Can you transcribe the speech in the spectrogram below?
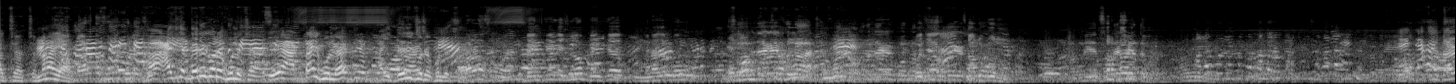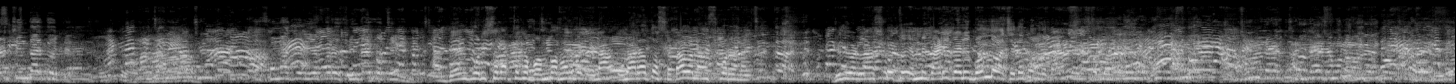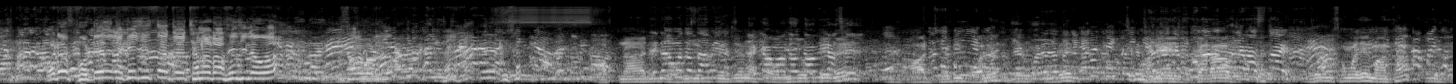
আচ্ছা আচ্ছা না ইয়ার হ্যাঁ আজকে দেরি করে খুলেছে। এ আটটাই খুলে। আজ দেরি করে খুলেছে। ব্যাংকে গেছিল ব্যাংকে ম্যানেজার বাবু সব জায়গায় খোলা আছে চালু করুন। সরকারি তো। গাড়ির চিন্তাই তো এটা। সমাজে ইয়ে ব্যাংক পরিষেবা থেকে বন্ধ থাকবে না ওনারা তো সেটাও অ্যানাউন্স করে নাই। যদি অ্যানাউন্স করতো এমনি গাড়ি টাড়ি বন্ধ আছে দেখুন গাড়ি সব বন্ধ। ওটা ফুটেজ রেখেছিস তো, যে ছেলেটা আসেছিল ও? আপনারা যদি একটা অভিযোগ দেবেন, আর যদি বলেন মানে যারা যেমন সমাজের মাথা,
